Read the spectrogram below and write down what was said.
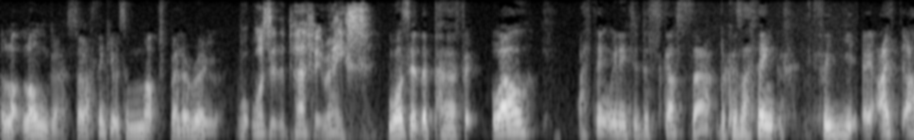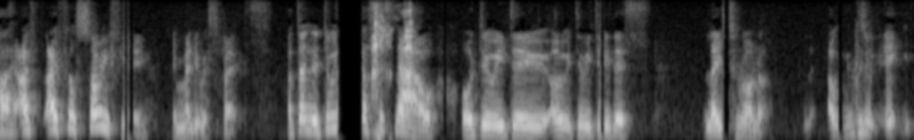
a lot longer. So I think it was a much better route. Was it the perfect race? Was it the perfect? Well, I think we need to discuss that because I think for you, I, I, I, I feel sorry for you in many respects. I don't know. Do we discuss this now, or do we do, or do we do this later on? Uh, because it,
